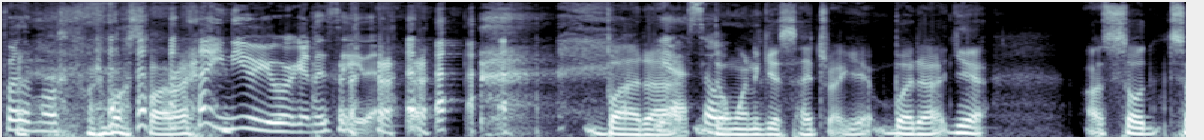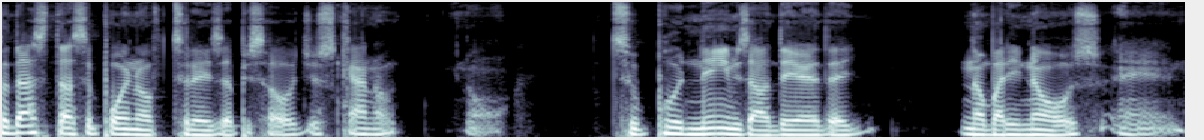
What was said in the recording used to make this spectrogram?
For the most for the most part, right? I knew you were gonna say that. but uh, Yeah, so- don't want to get sidetracked yet. But uh, yeah, uh, so so that's that's the point of today's episode. Just kind of you know to put names out there that nobody knows, and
